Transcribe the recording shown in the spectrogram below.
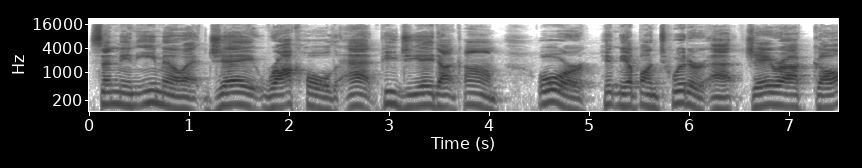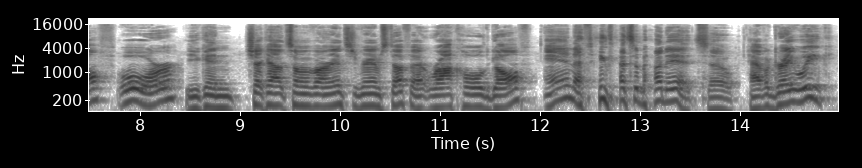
send me an email at jrockhold at pga.com or hit me up on Twitter at jrockgolf, or you can check out some of our Instagram stuff at rockholdgolf. And I think that's about it. So have a great week.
